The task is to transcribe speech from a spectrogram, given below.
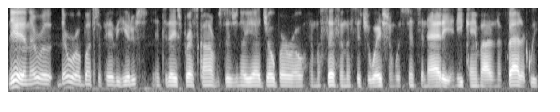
Yeah, and there were there were a bunch of heavy hitters in today's press conferences. You know, you had Joe Burrow him assessing the situation with Cincinnati, and he came out and emphatically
